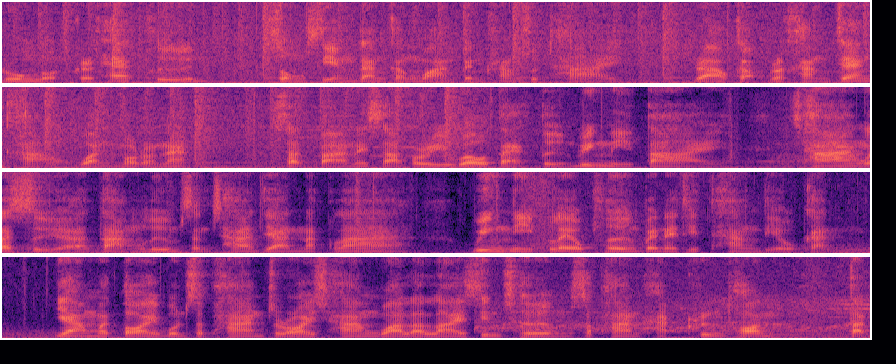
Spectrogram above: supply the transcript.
ร่วงหล่นกระแทกพื้น ส่งเสียงดังกังวานเป็นครั้งสุดท้าย ราวกับระฆังแจ้งข่าววันมรณะ สัตว์ป่าในซาฟารีเวลแตกตื่นวิ่งหนีตาย ช้างและเสือต่างลืมสัญชาตญาณนักล่า วิ่งหนีเปลวเพลิงไปในทิศทางเดียวกัน ยางมาตอยบนสะพานจรอยชางวาละลายสิ้นเชิงสะพานหักครึ่งท่อน ตัด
